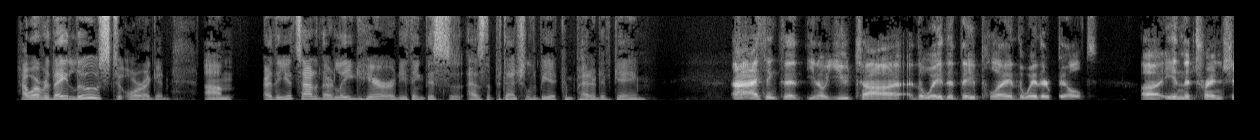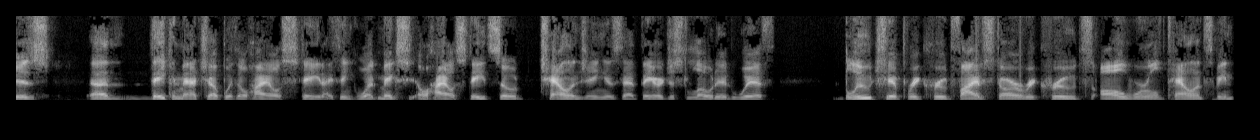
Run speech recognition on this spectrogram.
However, they lose to Oregon. Um, are the Utes out of their league here, or do you think this has the potential to be a competitive game? I think that you know Utah, the way that they play, the way they're built uh, in the trenches, uh, they can match up with Ohio State. I think what makes Ohio State so challenging is that they are just loaded with blue chip recruit, five star recruits, all world talents. I mean,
